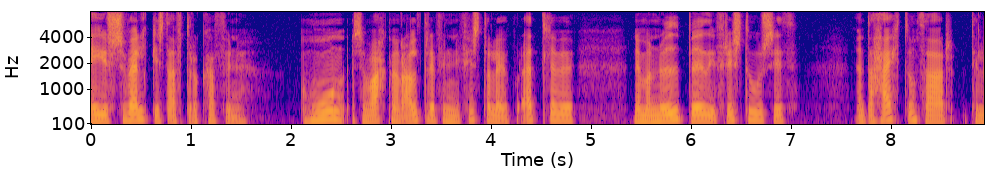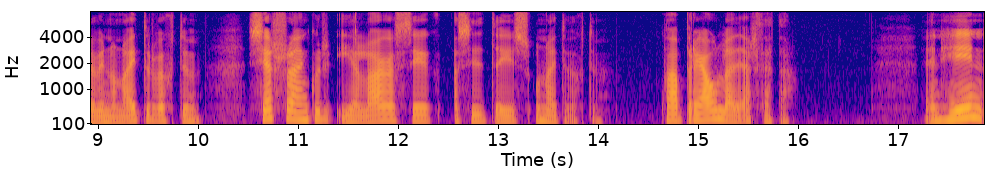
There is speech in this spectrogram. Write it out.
Egi svelgist aftur á kaffinu. Hún sem vaknar aldrei fyrir í fyrsta leið upp úr 11 nema nöðbeð í fristuhúsið en það hætt hún þar til að vinna á næturvöktum, sérfræðingur í að laga sig að síðdegis og næturvöktum. Hvaða brjálaði er þetta? En hinn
